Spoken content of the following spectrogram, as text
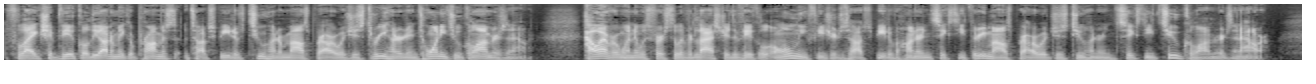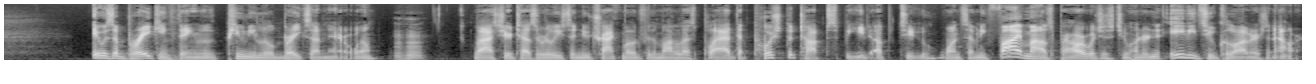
flagship vehicle. The automaker promised a top speed of 200 miles per hour, which is 322 kilometers an hour. However, when it was first delivered last year, the vehicle only featured a top speed of 163 miles per hour, which is 262 kilometers an hour. It was a braking thing, the puny little brakes on there, Will. Last year, Tesla released a new track mode for the Model S Plaid that pushed the top speed up to 175 miles per hour, which is 282 kilometers an hour.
